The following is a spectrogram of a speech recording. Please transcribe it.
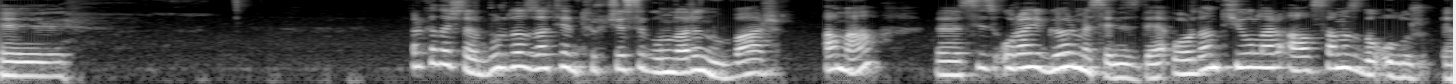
Ee, Arkadaşlar burada zaten Türkçesi bunların var ama e, siz orayı görmeseniz de oradan tiyolar alsanız da olur e,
